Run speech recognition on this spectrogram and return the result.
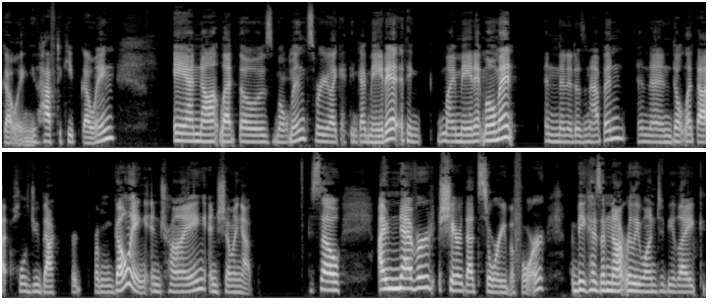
going. You have to keep going and not let those moments where you're like, I think I made it. I think my made it moment. And then it doesn't happen. And then don't let that hold you back for, from going and trying and showing up. So I've never shared that story before because I'm not really one to be like,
